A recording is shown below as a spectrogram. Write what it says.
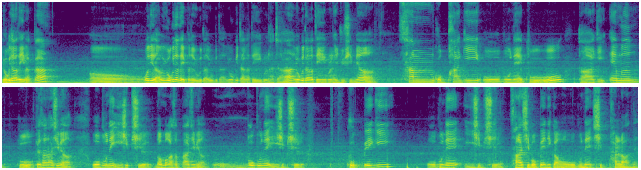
여기다가 대입할까? 어, 어디다? 어, 여기다 대입하자, 여기다, 여기다. 여기다가 대입을 하자. 여기다가 대입을 해주시면, 3 곱하기 5분의 9 더하기 m은 9. 계산하시면, 5분의 27 넘어가서 빠지면, 5분의 27. 9 빼기 5분의 27. 45 빼니까 5분의 18 나왔네.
